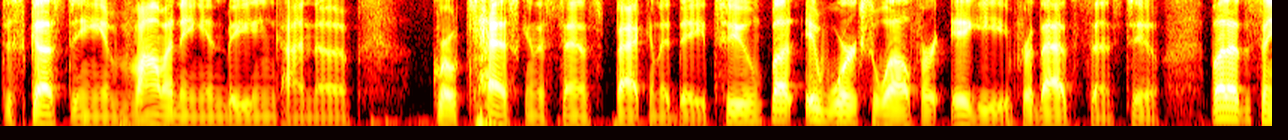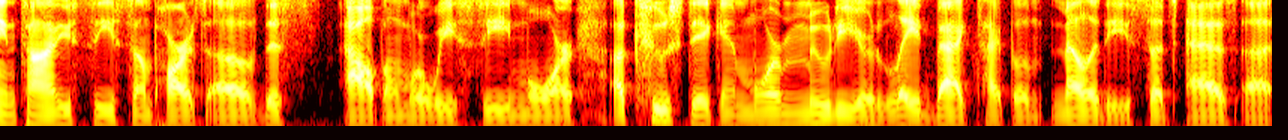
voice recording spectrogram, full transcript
disgusting and vomiting and being kind of grotesque in a sense back in the day too. But it works well for Iggy for that sense too. But at the same time, you see some parts of this album where we see more acoustic and more moodier, laid back type of melodies, such as uh,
